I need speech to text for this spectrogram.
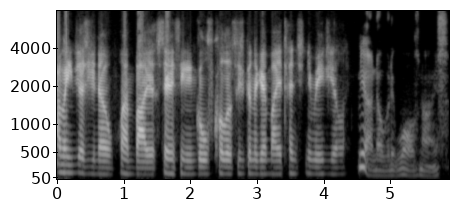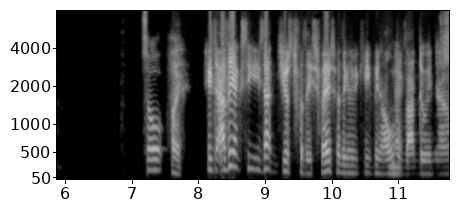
I mean, as you know, I'm biased. Anything in golf colours is going to get my attention immediately. Yeah, no, but it was nice. So Is, are they actually? Is that just for this race? Or are they going to be keeping hold next of that doing now?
